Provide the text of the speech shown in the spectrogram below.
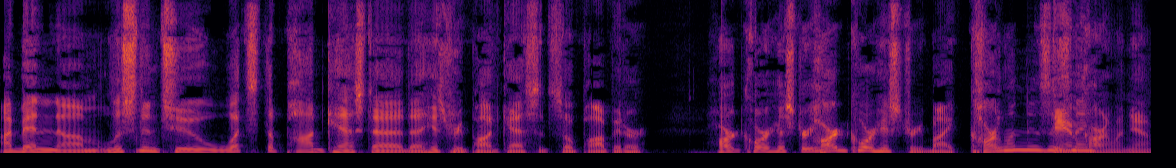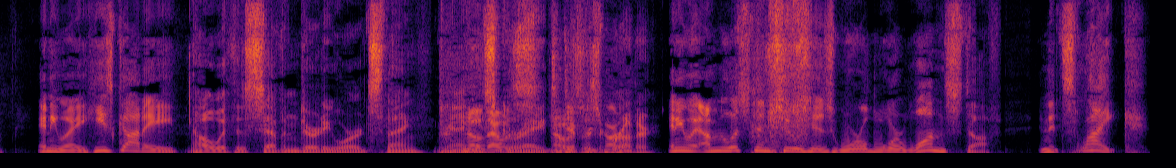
I've been um, listening to what's the podcast, uh, the history podcast that's so popular? Hardcore history? Hardcore History by Carlin is his Dan name? Carlin, yeah. Anyway, he's got a Oh, with his seven dirty words thing. Yeah, No, he's that was- great. that was his Carlin. brother. Anyway, I'm listening to his World War One stuff, and it's like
